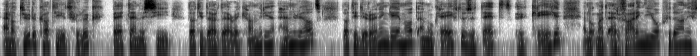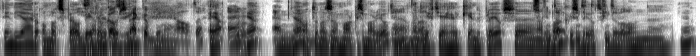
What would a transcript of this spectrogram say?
En natuurlijk had hij het geluk bij Tennessee dat hij daar Derrick Henry, Henry had, dat hij die running game had. En ook hij heeft dus de tijd gekregen. En ook met de ervaring die hij opgedaan heeft in de jaren, om dat spel is beter te ook als voorzien. backup binnengehaald. Hè? Ja, En, ja. En, ja, want toen was er Marcus Mariota. Ja, en die heeft hij eigenlijk in de playoffs dus naar de bank dat- gespeeld. Ik vind het wel een, eh, Ja.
